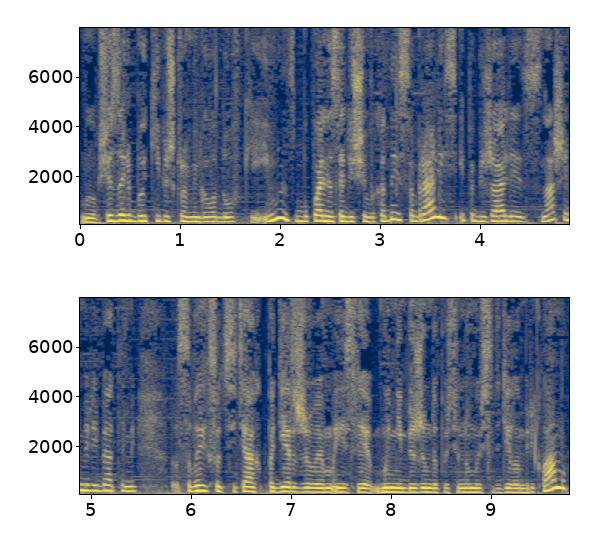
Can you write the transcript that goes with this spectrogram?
Мы вообще за любой кипиш, кроме голодовки. И мы буквально в следующие выходные собрались и побежали с нашими ребятами. В своих соцсетях поддерживаем, если мы не бежим, допустим, но мы всегда делаем рекламу.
